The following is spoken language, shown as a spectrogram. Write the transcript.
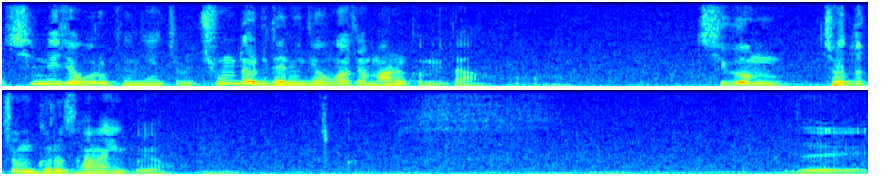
심리적으로 굉장히 좀 충돌이 되는 경우가 좀 많을 겁니다. 지금 저도 좀 그런 상황이고요. 이제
